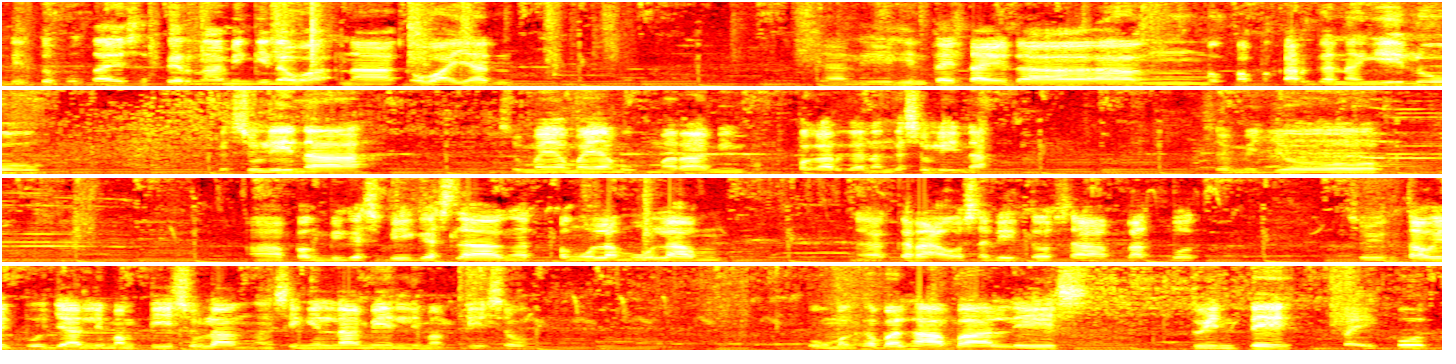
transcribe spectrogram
Nandito po tayo sa pier namin ginawa na kawayan. Yan, hihintay tayo ang magpapakarga ng hilo, gasolina. So maya maya maraming papakarga ng gasolina. So medyo ah, pangbigas-bigas lang at pangulam-ulam na karaos na dito sa flatboat. So yung tawid po dyan, 5 piso lang. Ang singil namin, 5 piso. Kung maghabal-habal is 20. Paikot,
